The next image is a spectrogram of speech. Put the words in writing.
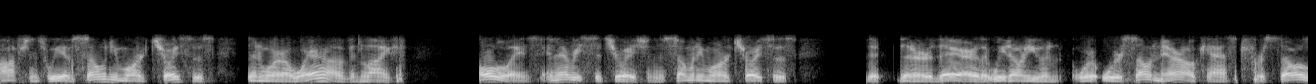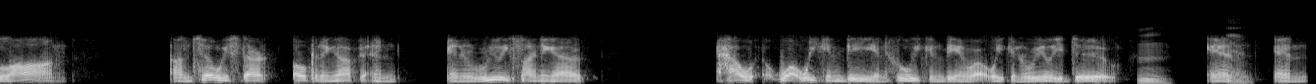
options. We have so many more choices than we're aware of in life. Always, in every situation, there's so many more choices that that are there that we don't even we're we're so narrowcast for so long until we start opening up and and really finding out how what we can be and who we can be and what we can really do. Mm. And and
